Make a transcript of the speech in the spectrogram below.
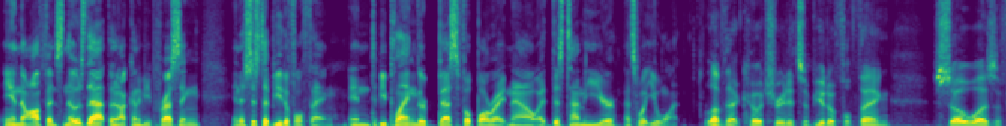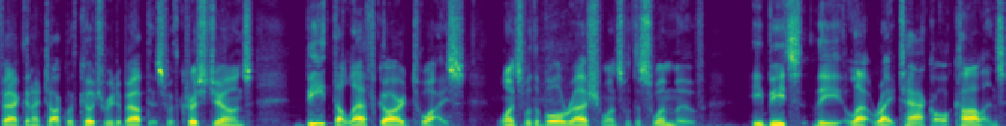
And the offense knows that. They're not going to be pressing. And it's just a beautiful thing. And to be playing their best football right now at this time of year, that's what you want. Love that, Coach Reid. It's a beautiful thing. So was the fact, and I talked with Coach Reid about this, with Chris Jones beat the left guard twice, once with a bull rush, once with a swim move. He beats the right tackle, Collins.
